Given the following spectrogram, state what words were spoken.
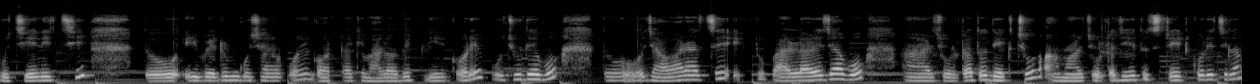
গুছিয়ে নিচ্ছি। তো এই বেডরুম গোছানোর পরে ঘরটাকে ভালোভাবে ক্লিন করে পুজো দেব। তো যাওয়ার আছে, একটু পার্লারে যাব, আর চুলটা তো দেখছ, আমার চুলটা যেহেতু স্ট্রেট করেছিলাম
